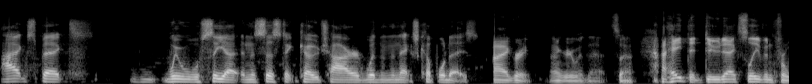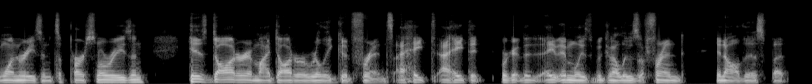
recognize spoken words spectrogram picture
I expect we will see a, an assistant coach hired within the next couple of days. I agree. I agree with that. So I hate that Dudek's leaving for one reason. It's a personal reason. His daughter and my daughter are really good friends. I hate I hate that we're going to Emily's going to lose a friend in all this, but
